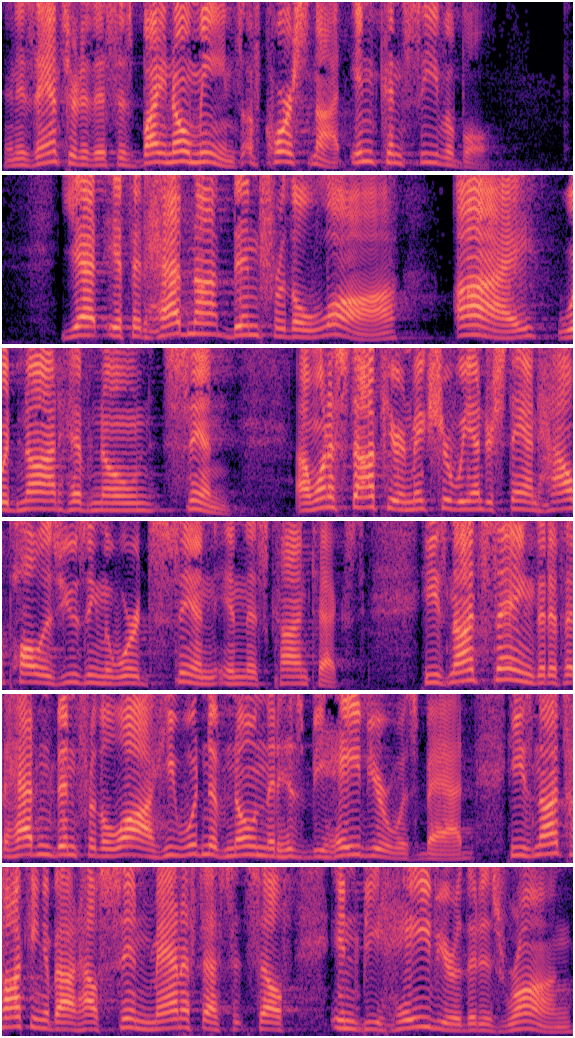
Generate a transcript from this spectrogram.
And his answer to this is by no means, of course not, inconceivable. Yet, if it had not been for the law, I would not have known sin. I want to stop here and make sure we understand how Paul is using the word sin in this context. He's not saying that if it hadn't been for the law, he wouldn't have known that his behavior was bad. He's not talking about how sin manifests itself in behavior that is wrong.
